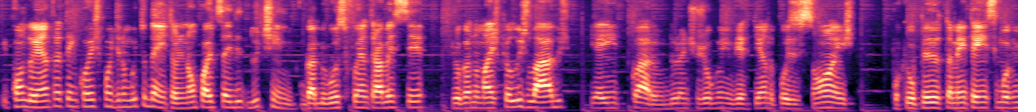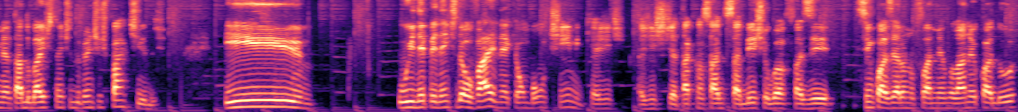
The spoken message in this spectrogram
e quando entra tem correspondido muito bem, então ele não pode sair do time. O Gabigol, se for entrar, vai ser jogando mais pelos lados e aí, claro, durante o jogo invertendo posições, porque o Pedro também tem se movimentado bastante durante as partidas. E o Independente Del Valle, né, que é um bom time, que a gente, a gente já tá cansado de saber, chegou a fazer 5 a 0 no Flamengo lá no Equador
